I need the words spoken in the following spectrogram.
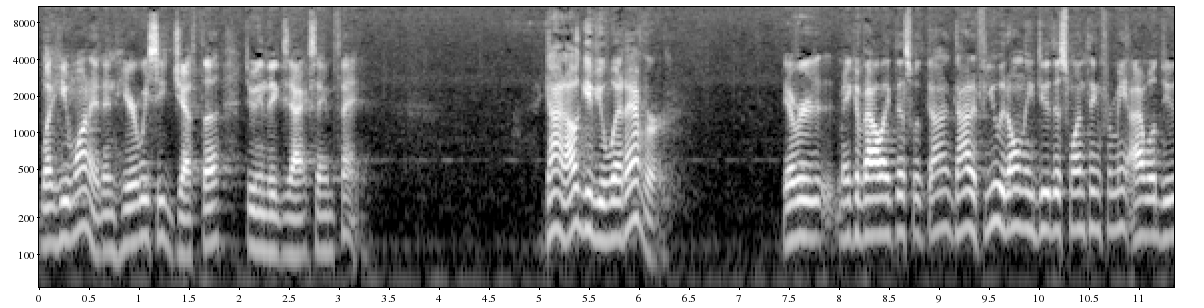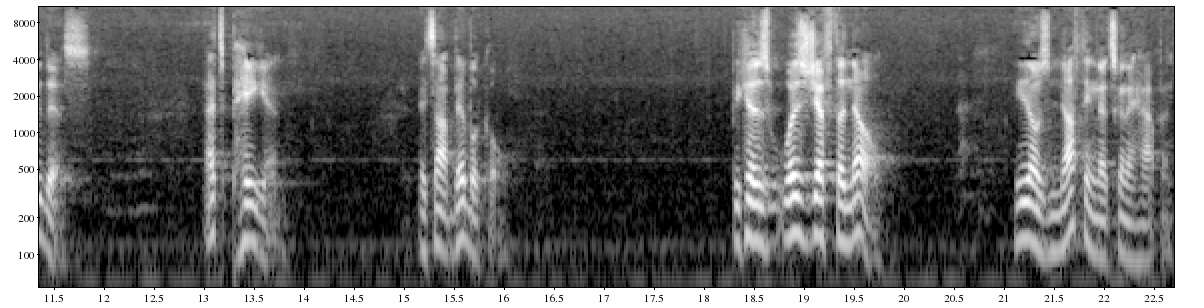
what he wanted. And here we see Jephthah doing the exact same thing. God, I'll give you whatever. You ever make a vow like this with God? God, if you would only do this one thing for me, I will do this. That's pagan. It's not biblical. Because what does Jephthah know? He knows nothing that's going to happen.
